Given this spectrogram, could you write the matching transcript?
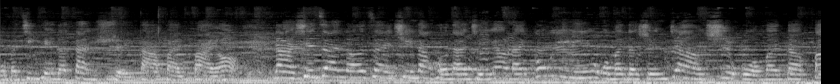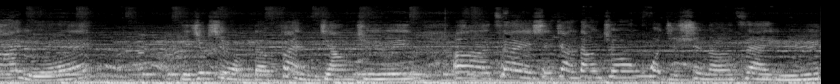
我们今天的淡水大拜拜哦。那现在呢，在庆荡河南节要来恭迎我们的神将，是我们的八爷。也就是我们的范将军，呃，在神将当中，或者是呢，在于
